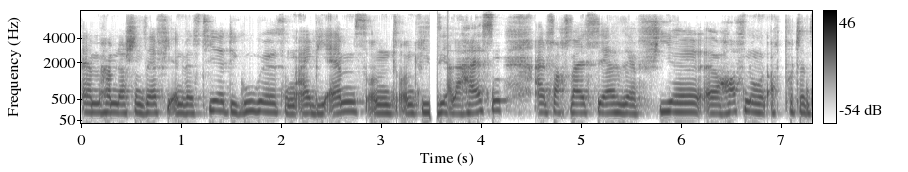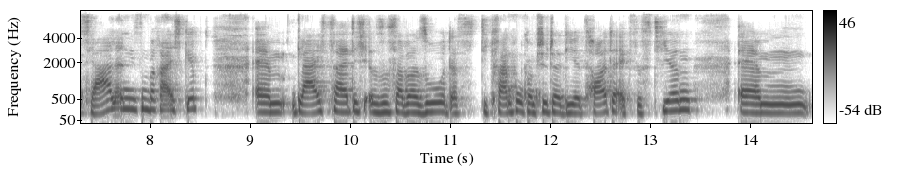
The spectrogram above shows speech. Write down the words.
ähm, haben da schon sehr viel investiert, die Googles und IBMs und, und wie sie alle heißen, einfach weil es sehr, sehr viel äh, Hoffnung und auch Potenzial in diesem Bereich gibt. Ähm, gleichzeitig ist es aber so, dass die Quantencomputer, die jetzt heute existieren, ähm,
